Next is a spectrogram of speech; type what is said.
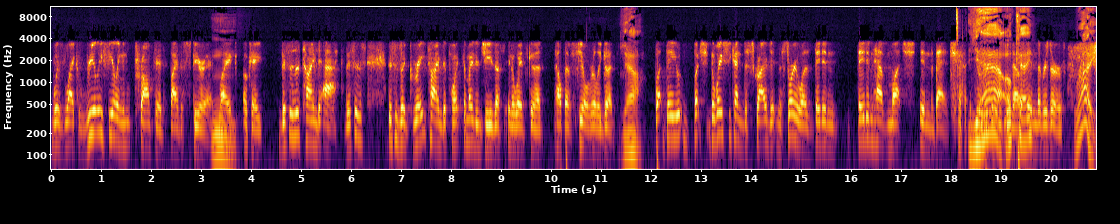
was like really feeling prompted by the spirit. Like, okay, this is a time to act. This is this is a great time to point somebody to Jesus in a way that's going to help them feel really good. Yeah. But they, but sh the way she kind of described it in the story was they didn't they didn't have much in the bank. Yeah, know, okay. in the reserve. Right.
